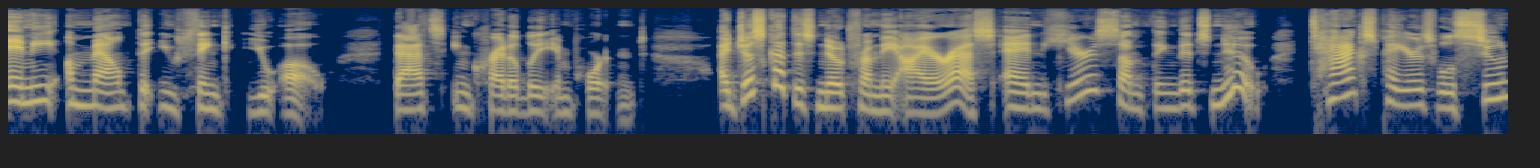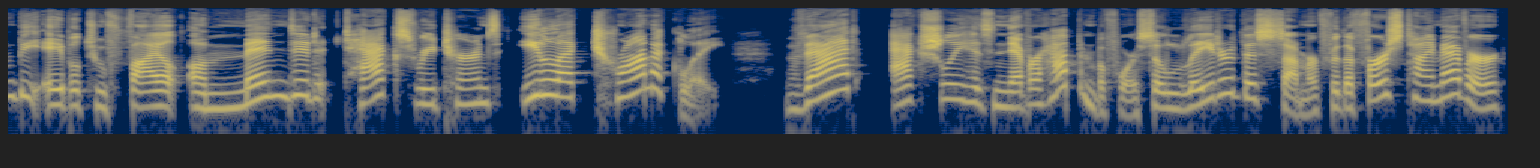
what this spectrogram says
any amount that you think you owe. That's incredibly important. I just got this note from the IRS, and here's something that's new. Taxpayers will soon be able to file amended tax returns electronically. That actually has never happened before. So later this summer, for the first time ever,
